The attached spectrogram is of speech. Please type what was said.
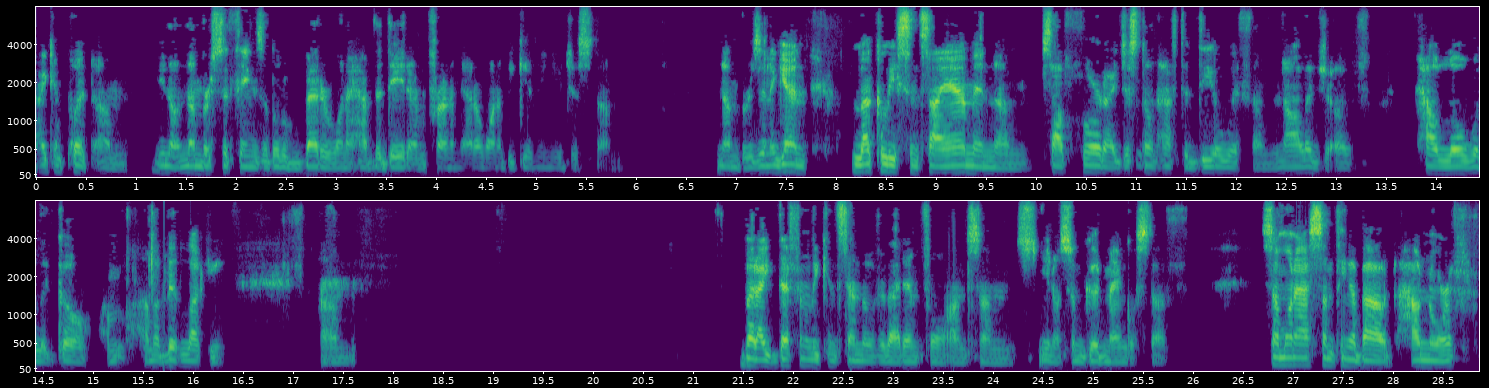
I can put um, you know, numbers to things a little better when I have the data in front of me. I don't want to be giving you just um, numbers. And again, luckily, since I am in um, South Florida, I just don't have to deal with um, knowledge of how low will it go? I'm I'm a bit lucky. Um, but I definitely can send over that info on some, you know, some good mango stuff. Someone asked something about how north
